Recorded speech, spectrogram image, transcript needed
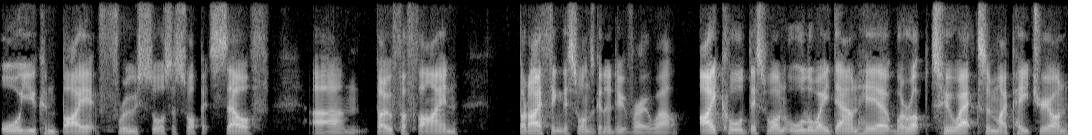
or you can buy it through SaucerSwap itself. Um, both are fine, but I think this one's going to do very well. I called this one all the way down here. We're up 2x in my Patreon.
